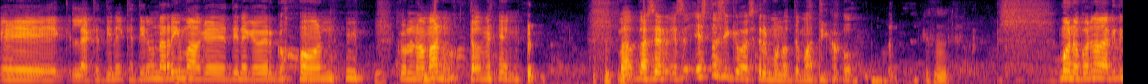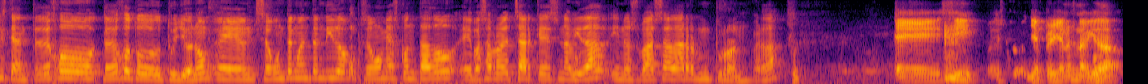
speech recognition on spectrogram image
Eh, la que tiene, que tiene una rima que tiene que ver con, con una mano también. Va, va a ser, es- esto sí que va a ser monotemático. Bueno, pues nada, Cristian, te dejo, te dejo todo tuyo, ¿no? Eh, según tengo entendido, según me has contado, eh, vas a aprovechar que es Navidad y nos vas a dar un turrón, ¿verdad? Eh, sí, pero ya no es Navidad.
